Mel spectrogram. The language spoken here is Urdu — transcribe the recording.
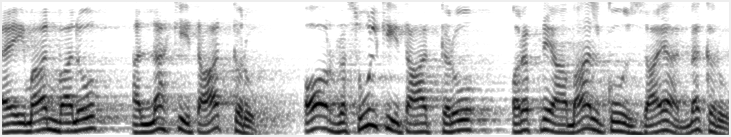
اے ایمان والو، اللہ کی اطاعت کرو اور رسول کی اطاعت کرو اور اپنے اعمال کو ضائع نہ کرو۔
